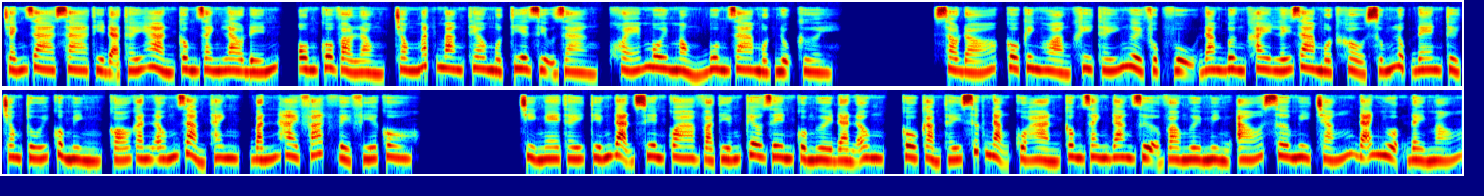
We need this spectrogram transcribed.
Tránh ra xa thì đã thấy Hàn công danh lao đến, ôm cô vào lòng, trong mắt mang theo một tia dịu dàng, khóe môi mỏng buông ra một nụ cười. Sau đó, cô kinh hoàng khi thấy người phục vụ đang bưng khay lấy ra một khẩu súng lục đen từ trong túi của mình có gắn ống giảm thanh, bắn hai phát về phía cô. Chỉ nghe thấy tiếng đạn xuyên qua và tiếng kêu rên của người đàn ông, cô cảm thấy sức nặng của Hàn công danh đang dựa vào người mình áo sơ mi trắng đã nhuộm đầy máu.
